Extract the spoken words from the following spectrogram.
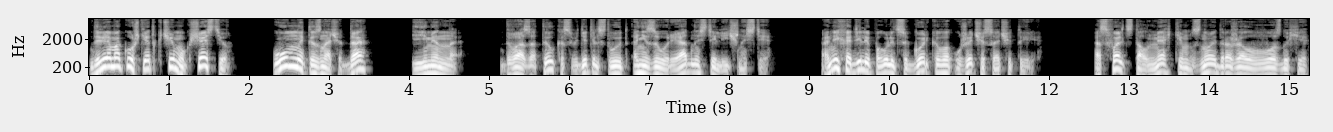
Две макушки это к чему? К счастью? Умный ты, значит, да? Именно. Два затылка свидетельствуют о незаурядности личности. Они ходили по улице Горького уже часа четыре. Асфальт стал мягким, зной дрожал в воздухе.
